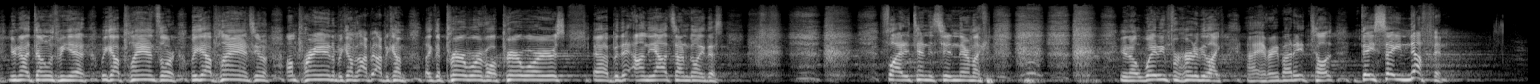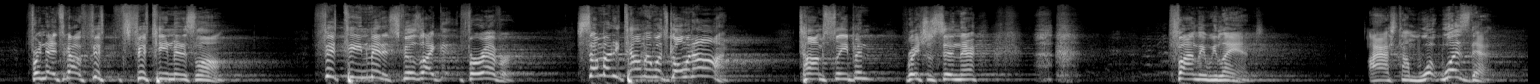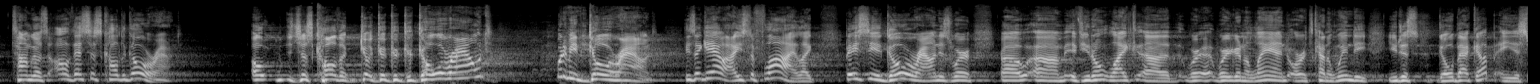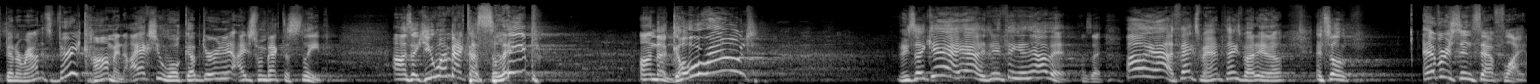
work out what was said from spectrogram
you're not done with me yet. We got plans, Lord. We got plans. You know, I'm praying. I become, I become like the prayer warrior of all prayer warriors. Uh, but on the outside, I'm going like this. Flight attendant sitting there. I'm like, you know, waiting for her to be like, uh, everybody, tell. They say nothing. For it's about 15 minutes long. 15 minutes feels like forever. Somebody tell me what's going on. Tom's sleeping. Rachel's sitting there. Finally, we land. I asked Tom, what was that? Tom goes, oh, that's just called a go around. Oh, it's just called a go, go, go, go around? What do you mean go around? He's like, yeah, I used to fly. Like, basically, a go around is where uh, um, if you don't like uh, where, where, you're gonna land or it's kind of windy, you just go back up and you spin around. It's very common. I actually woke up during it, I just went back to sleep. I was like, you went back to sleep? On the go around? And he's like, yeah, yeah, I didn't think of it. I was like, oh yeah, thanks, man. Thanks, buddy. You know. And so ever since that flight,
